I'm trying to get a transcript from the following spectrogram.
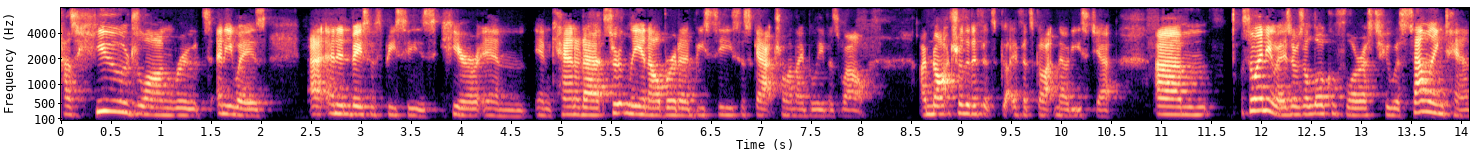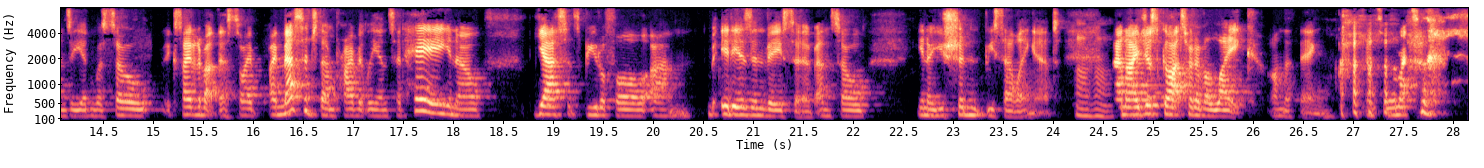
has huge long roots. Anyways, an invasive species here in in Canada, certainly in Alberta and BC, Saskatchewan, I believe as well. I'm not sure that if it's if it's gotten out east yet. Um, so, anyways, there was a local florist who was selling tansy and was so excited about this. So I, I messaged them privately and said, "Hey, you know, yes, it's beautiful. Um, it is invasive, and so." you know you shouldn't be selling it mm-hmm. and i just got sort of a like on the thing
